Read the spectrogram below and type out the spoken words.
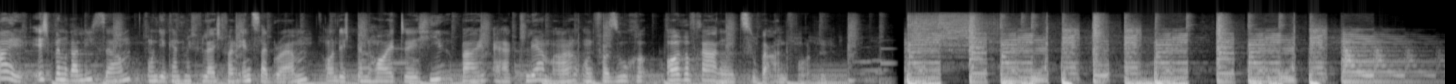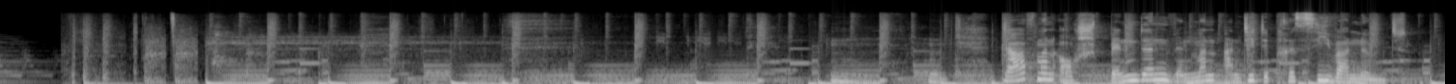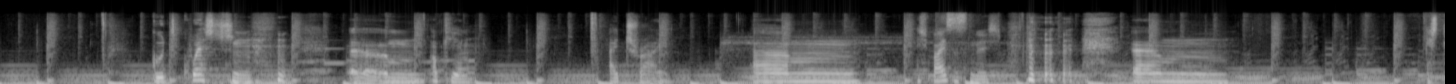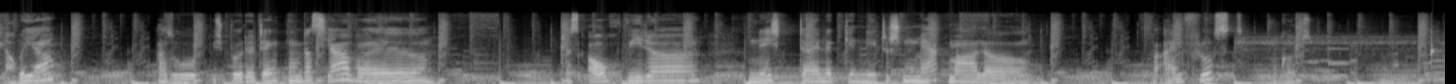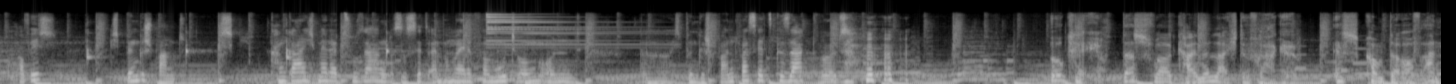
Hi, ich bin Ralisa und ihr kennt mich vielleicht von Instagram und ich bin heute hier bei Erklär mal und versuche eure Fragen zu beantworten. Hm. Darf man auch spenden, wenn man Antidepressiva nimmt? Good question. ähm, okay. I try. Ähm, ich weiß es nicht. ähm, ich glaube ja. Also ich würde denken, dass ja, weil das auch wieder nicht deine genetischen Merkmale beeinflusst. Oh Gott. Hoffe ich. Ich bin gespannt. Ich kann gar nicht mehr dazu sagen. Das ist jetzt einfach meine Vermutung und äh, ich bin gespannt, was jetzt gesagt wird. okay, das war keine leichte Frage. Es kommt darauf an.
